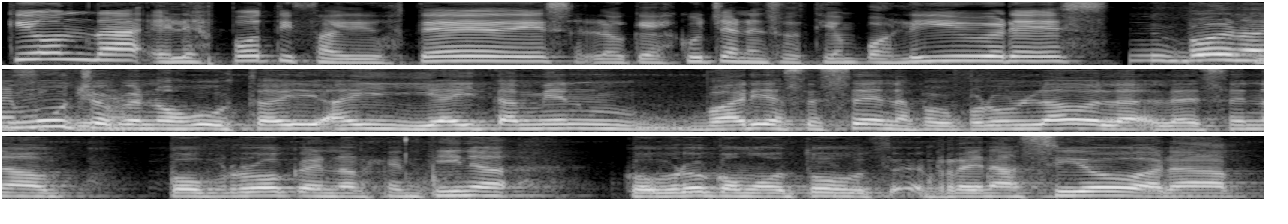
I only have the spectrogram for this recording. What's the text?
¿Qué onda el Spotify de ustedes? ¿Lo que escuchan en sus tiempos libres? Bueno, hay mucho que nos gusta hay, hay- y hay también varias escenas, porque por un lado la, la escena pop rock en Argentina cobró como todo, renació, hará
